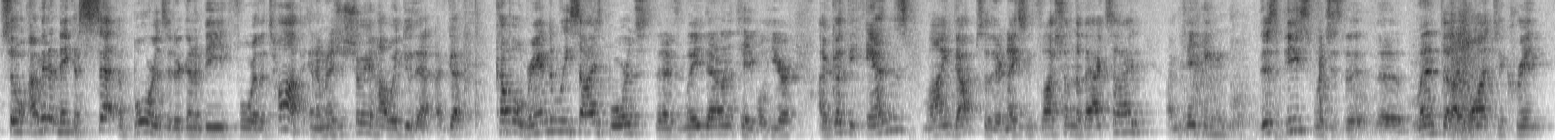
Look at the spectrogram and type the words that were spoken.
So I'm going to make a set of boards that are going to be for the top, and I'm going to just show you how I do that. I've got a couple randomly sized boards that I've laid down on the table here. I've got the ends lined up so they're nice and flush on the backside. I'm taking this piece, which is the, the length that I want to create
